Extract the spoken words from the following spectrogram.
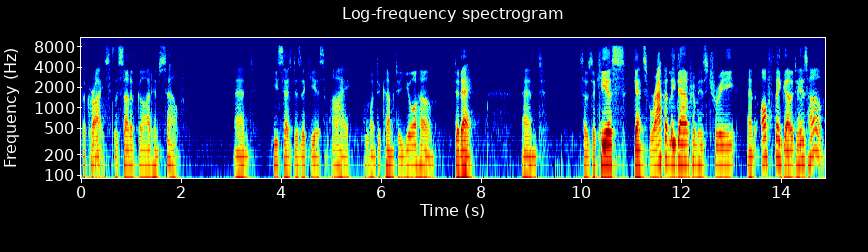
the Christ, the Son of God Himself. And he says to Zacchaeus, I want to come to your home today. And so Zacchaeus gets rapidly down from his tree and off they go to his home.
